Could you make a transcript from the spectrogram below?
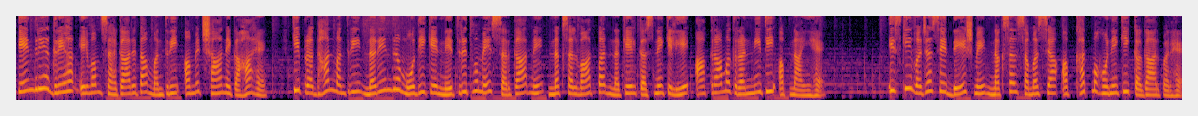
केंद्रीय गृह एवं सहकारिता मंत्री अमित शाह ने कहा है कि प्रधानमंत्री नरेंद्र मोदी के नेतृत्व में सरकार ने नक्सलवाद पर नकेल कसने के लिए आक्रामक रणनीति अपनाई है। इसकी वजह से देश में नक्सल समस्या अब खत्म होने की कगार पर है।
